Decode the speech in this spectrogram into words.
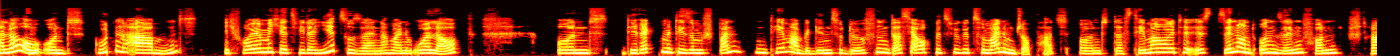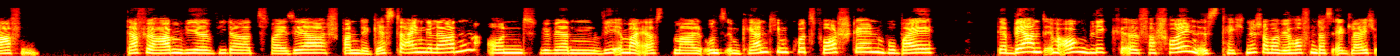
Hallo und guten Abend. Ich freue mich jetzt wieder hier zu sein nach meinem Urlaub und direkt mit diesem spannenden Thema beginnen zu dürfen, das ja auch Bezüge zu meinem Job hat. Und das Thema heute ist Sinn und Unsinn von Strafen. Dafür haben wir wieder zwei sehr spannende Gäste eingeladen und wir werden wie immer erstmal uns im Kernteam kurz vorstellen, wobei der Bernd im Augenblick äh, verschollen ist technisch, aber wir hoffen, dass er gleich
